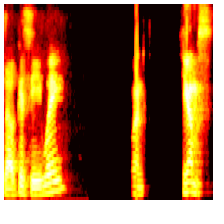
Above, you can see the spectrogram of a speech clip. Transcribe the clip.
Claro que sí, güey. Bueno, sigamos.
